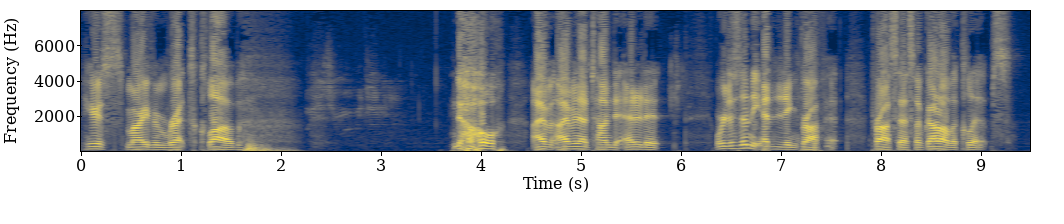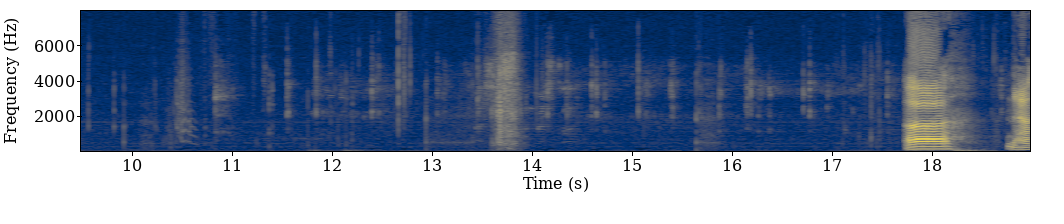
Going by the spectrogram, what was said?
Here's Marvin Brett's club. No, I haven't, I haven't had time to edit it. We're just in the editing profit process. I've got all the clips. Uh, nah.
